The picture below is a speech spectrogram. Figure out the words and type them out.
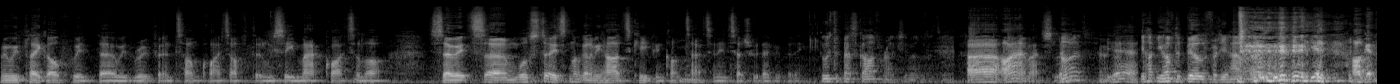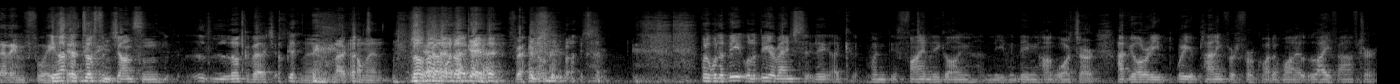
I mean, we play golf with uh, with Rupert and Tom quite often. We see Matt quite a lot. So it's um, we'll still. It's not going to be hard to keep in contact and in touch with everybody. Who's the best golfer actually? Uh, I am actually. All right, yeah. enough. You, you have the build for it. You have that. yeah. I'll get that in for you. you have that certainly. Dustin Johnson look about you. Okay. No, no comment. no, no, okay, fair enough. Right. But will it be will it be arranged like when you're finally going and leaving leaving Hogwarts, or have you already were you planning for for quite a while? Life after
